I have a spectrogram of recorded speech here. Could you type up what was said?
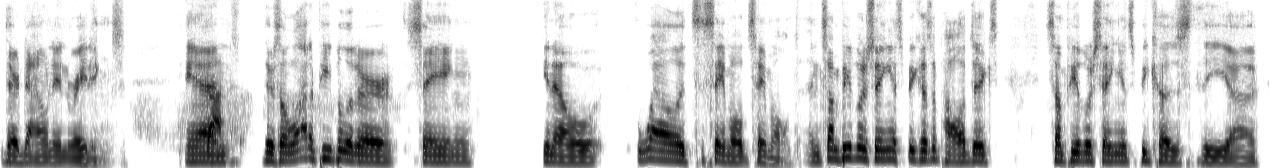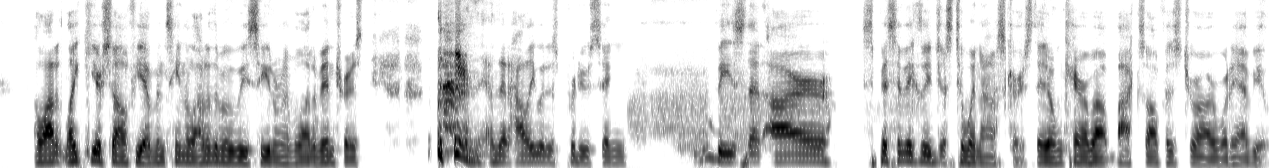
they're down in ratings, and Gotcha. there's a lot of people that are saying, you know, well, it's the same old, same old, and some people are saying it's because of politics. Some people are saying it's because the uh, a lot of like yourself, you haven't seen a lot of the movies, so you don't have a lot of interest, and that Hollywood is producing movies that are specifically just to win Oscars. They don't care about box office draw or what have you.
